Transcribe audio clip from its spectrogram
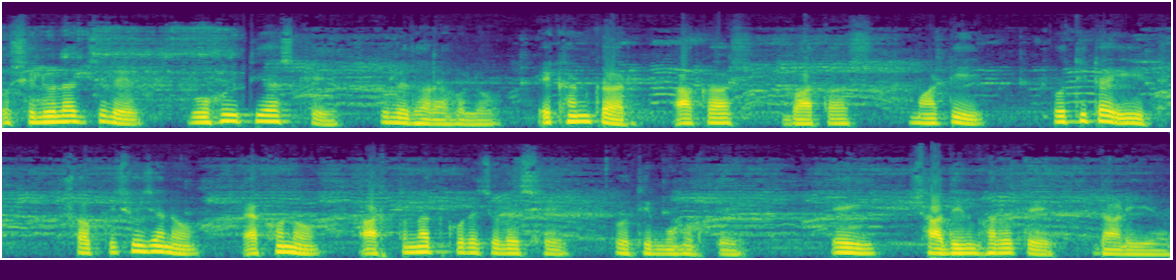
ও সেলুলার জেলের বহু ইতিহাসকে তুলে ধরা হলো। এখানকার আকাশ, বাতাস মাটি, প্রতিটা ইট সব কিছুই যেন এখনও আর্তনাদ করে চলেছে প্রতি মুহূর্তে। এই স্বাধীন ভারতে দাঁড়িয়েও।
